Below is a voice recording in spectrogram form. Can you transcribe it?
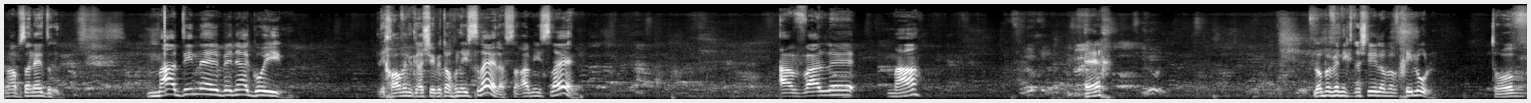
גמרא בסנהדרין. מה הדין אה, בעיני הגויים? לכאורה ונקרא שיהיה בתוך בני ישראל, עשרה מישראל. אבל... אה, מה? איך? לא ב"ונקדשתי" אלא בחילול. טוב.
